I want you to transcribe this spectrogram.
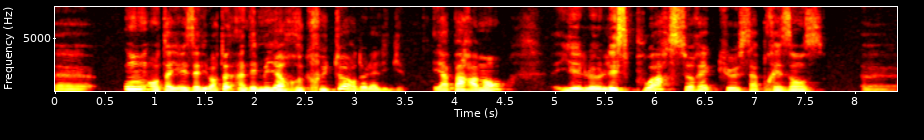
ont en Tyrese Liberton un des meilleurs recruteurs de la ligue. Et apparemment, l'espoir serait que sa présence euh,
